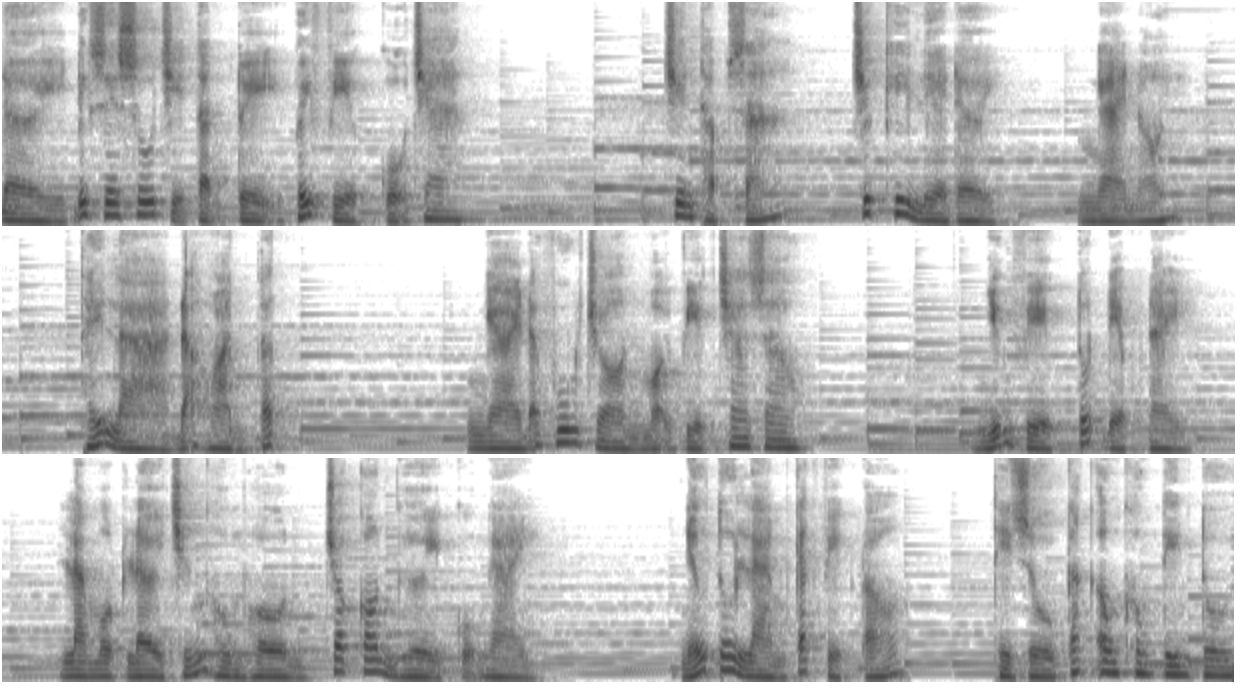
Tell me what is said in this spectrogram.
đời Đức Giêsu chỉ tận tụy với việc của Cha. Trên thập giá, trước khi lìa đời, Ngài nói: Thế là đã hoàn tất. Ngài đã vuông tròn mọi việc Cha giao. Những việc tốt đẹp này là một lời chứng hùng hồn cho con người của ngài. Nếu tôi làm các việc đó, thì dù các ông không tin tôi,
